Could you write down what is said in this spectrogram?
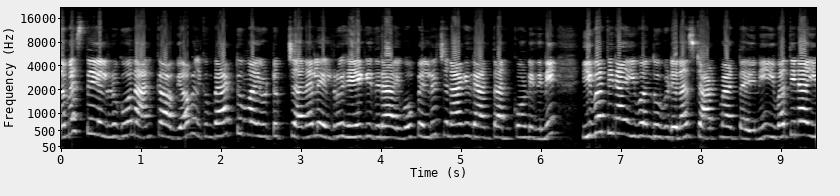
ನಮಸ್ತೆ ಎಲ್ರಿಗೂ, ನಾನ್ Kavya. Welcome back to my YouTube channel ಎಲ್ರು ಹೇಗಿದ್ದೀರಾ? ಹೋಪ್ ಎಲ್ರು ಚೆನ್ನಾಗಿದ್ದೀರಾ ಅಂತ ಅನ್ಕೊಂಡಿದೀನಿ. ಇವತ್ತಿನ ಈ ಒಂದು ವಿಡಿಯೋನ ಸ್ಟಾರ್ಟ್ ಮಾಡ್ತಾ ಇದೀನಿ. ಇವತ್ತಿನ ಈ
